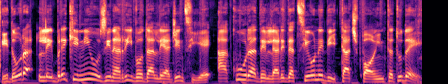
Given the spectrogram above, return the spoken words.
Ed ora le breaking news in arrivo dalle agenzie a cura della redazione di Touchpoint Today.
